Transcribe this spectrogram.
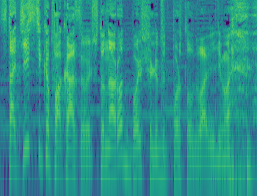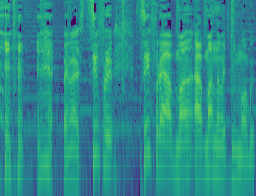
статистика показывает, что народ больше любит Portal 2, видимо. Понимаешь, цифры, цифры обман, обманывать не могут.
